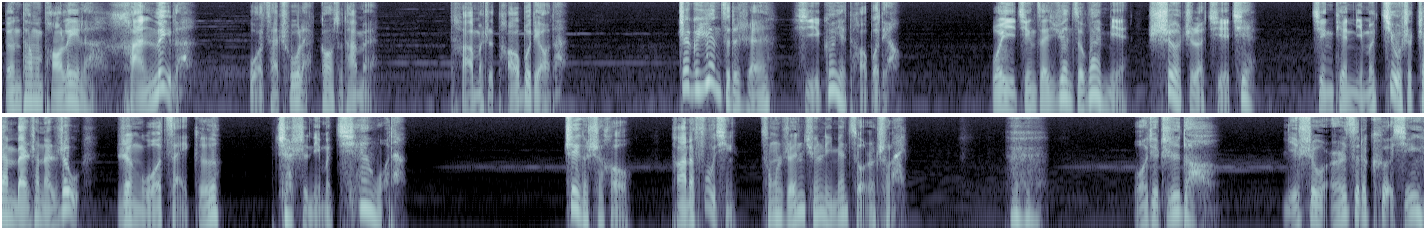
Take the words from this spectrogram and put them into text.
等他们跑累了、喊累了，我才出来告诉他们，他们是逃不掉的，这个院子的人一个也逃不掉。我已经在院子外面。设置了结界，今天你们就是砧板上的肉，任我宰割，这是你们欠我的。这个时候，他的父亲从人群里面走了出来。我就知道，你是我儿子的克星，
